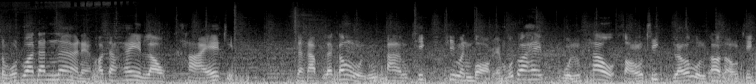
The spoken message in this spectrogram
สมมติว่าด้านหน้าเนี่ยเขาจะให้เราคลายให้จุด นะครับแล้วก็หมุนตามทิกที่มันบอกอย่างสมมติว่าให้หมุนเข้า2ทิกแล้วก็หมุนเข้า2ทิก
